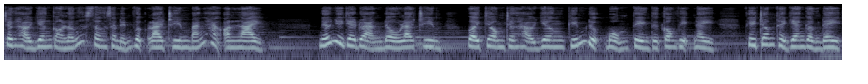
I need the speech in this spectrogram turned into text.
Trần Hạo Dân còn lấn sân sang lĩnh vực livestream bán hàng online. Nếu như giai đoạn đầu livestream, vợ chồng Trần Hạo Dân kiếm được bộn tiền từ công việc này, thì trong thời gian gần đây,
